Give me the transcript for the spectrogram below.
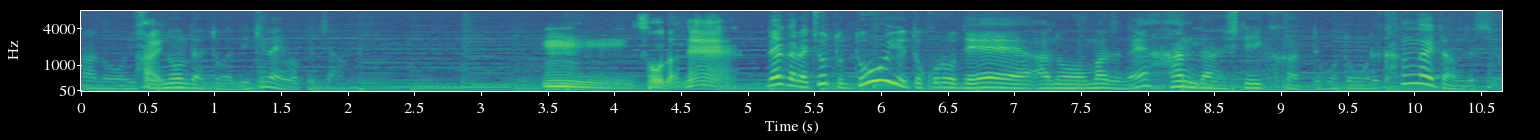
あの一緒に飲んだりとかできないわけじゃん、うんそうだね。だからちょっとどういうところであのまずね判断していくかってことを俺考えたんですよ。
